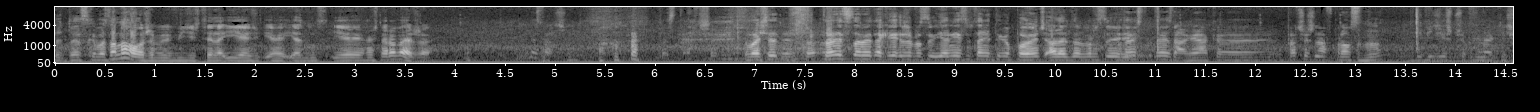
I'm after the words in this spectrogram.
to, to jest chyba za mało, żeby widzieć tyle i, je, jedząc, i jechać na rowerze. wystarczy. Wystarczy. No właśnie, to jest sobie takie, że po prostu ja nie jestem w stanie tego pojąć, ale to po prostu... To jest, to jest tak, jak e, patrzysz na wprost Mhm. i widzisz przypomnę jakiś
